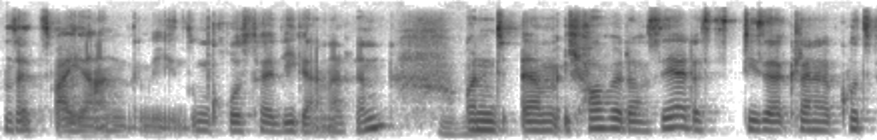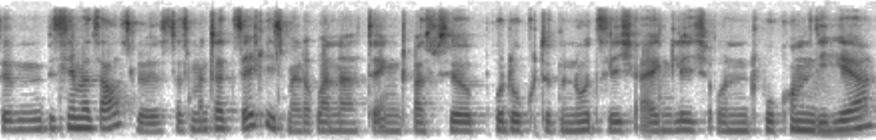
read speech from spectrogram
seit zwei Jahren irgendwie zum Großteil Veganerin. Mhm. Und ähm, ich hoffe doch sehr, dass dieser kleine Kurzfilm ein bisschen was auslöst, dass man tatsächlich mal darüber nachdenkt, was für Produkte benutze ich eigentlich und wo kommen die mhm. her.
